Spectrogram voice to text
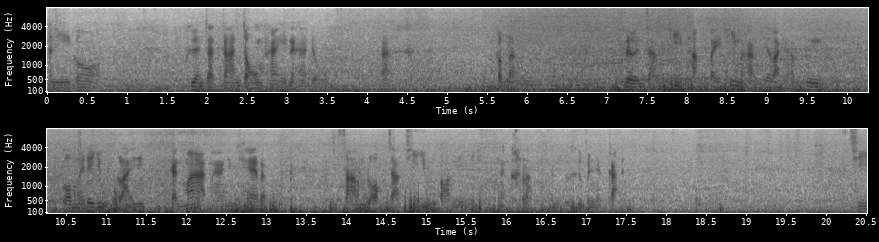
อันนี้ก็เพื่อนจัดการจองให้นะฮะเดี๋ยวกำลังเดินจากที่พักไปที่มหาวิทยาลัยครับซึ่งก็ไม่ได้อยู่ไกลกันมากนะอยู่แค่แบบสามบล็อกจากที่อยู่ตอนนี้นะครับอันนี้ก็คือบรรยากาศที่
